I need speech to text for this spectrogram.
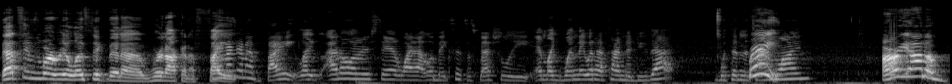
That seems more realistic than a we're not gonna fight. We're not gonna fight. Like, I don't understand why that would make sense, especially and like when they would have time to do that within the Right. timeline, Ariana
